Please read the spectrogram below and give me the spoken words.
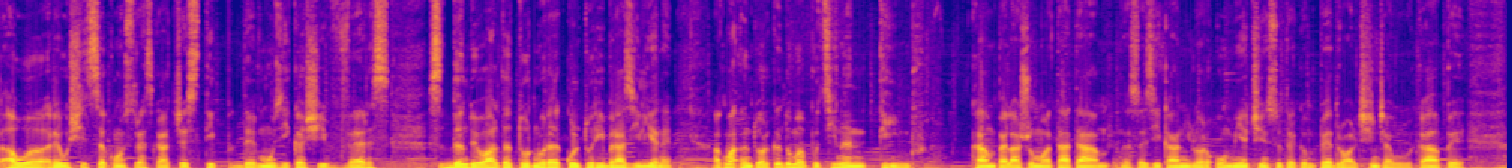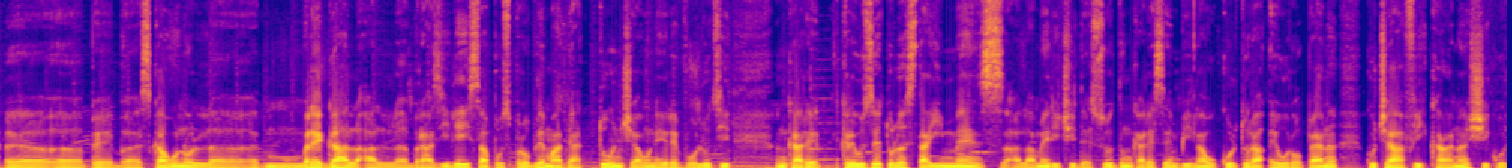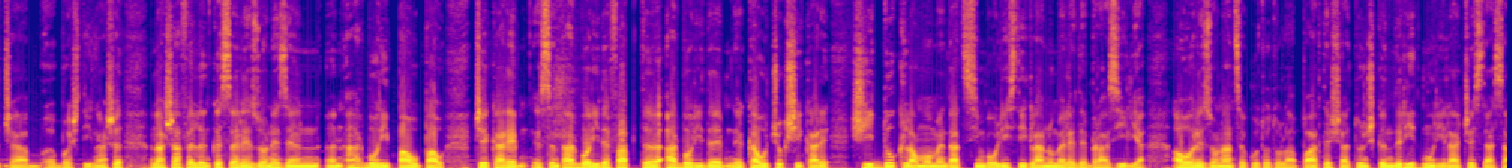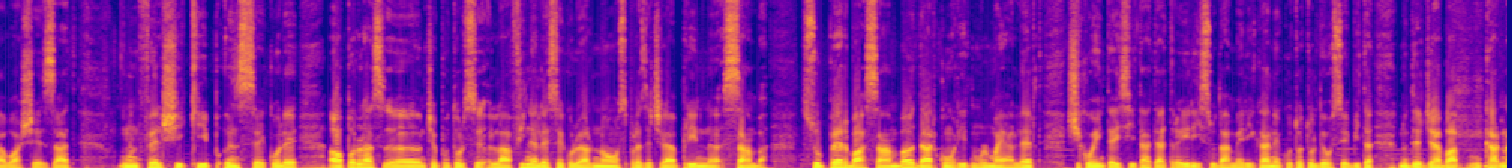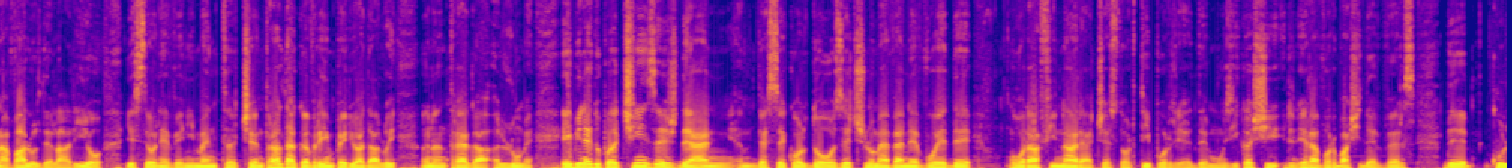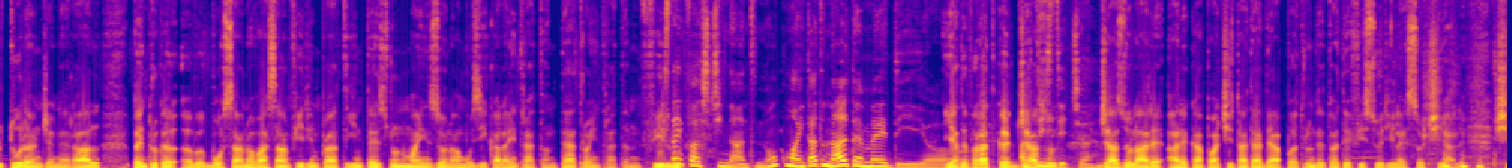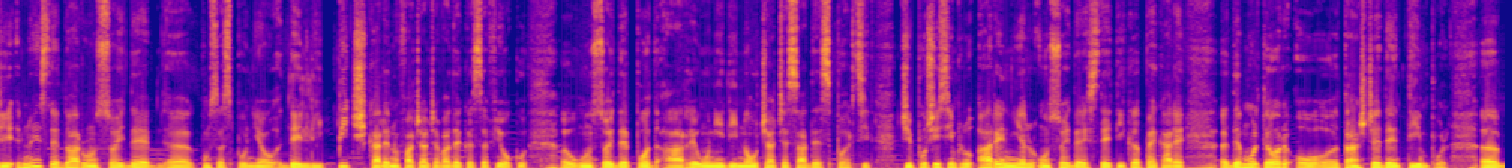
au uh, reușit să construiască acest tip de muzică și vers, s- dându-i o altă turnură culturii braziliene. Acum, întorcându-mă puțin în timp, cam pe la jumătatea, să zic, anilor 1500, când Pedro al V-a urcat pe, uh, uh, pe uh, scaunul uh, regal al Braziliei, s-a pus problema de atunci a unei revoluții în care creuzetul ăsta imens al Americii de Sud, în care se îmbinau cultura europeană cu cea africană și cu cea băștinașă, în așa fel încât să rezoneze în, în arborii pau-pau, cei care sunt arborii, de fapt, arborii de cauciuc și care și duc la un moment dat simbolistic la numele de Brazilia. Au o rezonanță cu totul aparte și atunci când ritmurile acestea s-au așezat în fel și chip în secole, au apărut la începutul, la finele secolului al XIX-lea prin samba. Superba samba, dar cu un ritm mult mai alert și cu o intensitate a trăirii sud-americane cu totul deosebită. Nu degeaba carnavalul de la Rio este un eveniment central, dacă vrei, în perioada lui în întreaga lume. Ei bine, după 50 de ani de secol 20, lumea avea nevoie de o rafinare a acestor tipuri de muzică și era vorba și de vers, de cultură în general, pentru că uh, Bossa Nova s-a înfirințat intens nu numai în zona muzicală, a intrat în teatru, a intrat în film. Asta e fascinant, nu? Cum a intrat în alte medii uh, E adevărat că jazzul, jazzul are, are capacitatea de a pătrunde toate fisurile sociale și nu este doar un soi de, uh, cum să spun eu, de lipici care nu face altceva decât să fie o, uh, un soi de pod a reuni din nou ceea ce s-a despărțit, ci pur și simplu are în el un soi de estetică pe care de multe ori o transcede în timpul.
